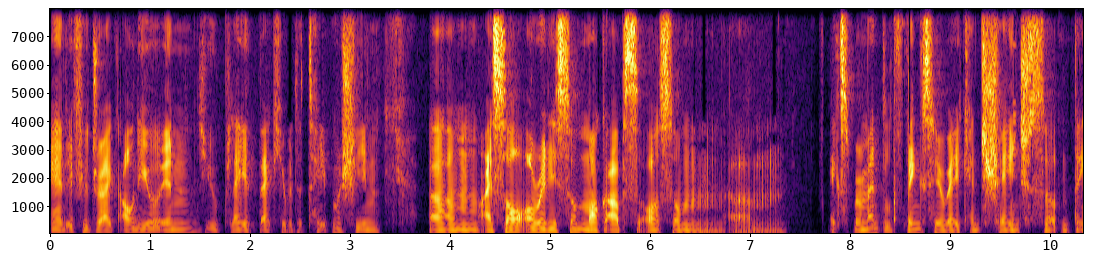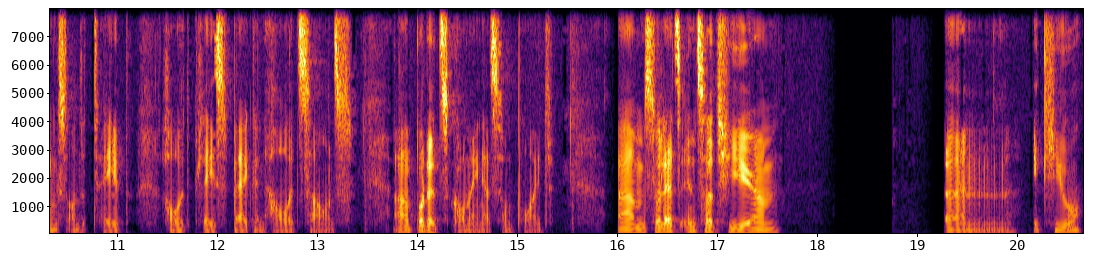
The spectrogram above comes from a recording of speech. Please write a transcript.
And if you drag audio in, you play it back here with the tape machine. Um, I saw already some mock-ups or some um, experimental things here where you can change certain things on the tape, how it plays back and how it sounds. Uh, but it's coming at some point. Um, so let's insert here an EQ.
